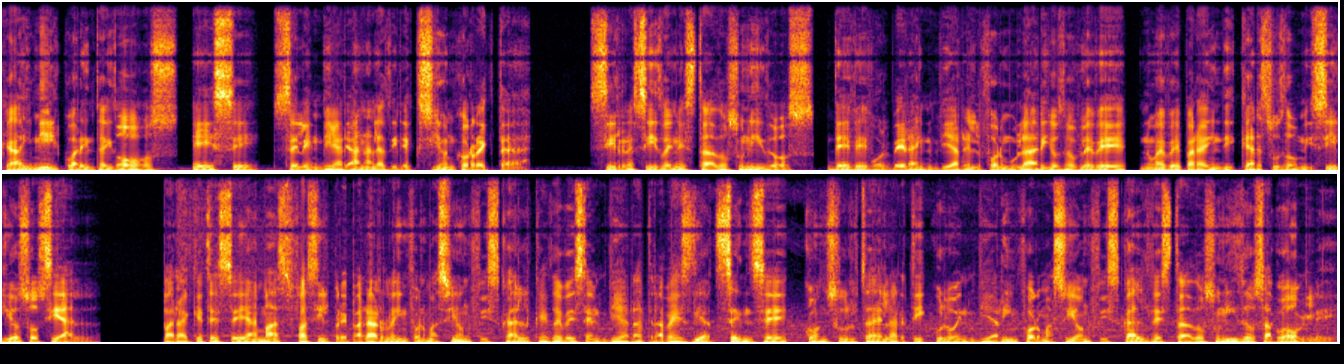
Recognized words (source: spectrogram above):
KI 1042, S, se le enviarán a la dirección correcta. Si reside en Estados Unidos, debe volver a enviar el formulario W9 para indicar su domicilio social. Para que te sea más fácil preparar la información fiscal que debes enviar a través de AdSense, consulta el artículo Enviar información fiscal de Estados Unidos a Google.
